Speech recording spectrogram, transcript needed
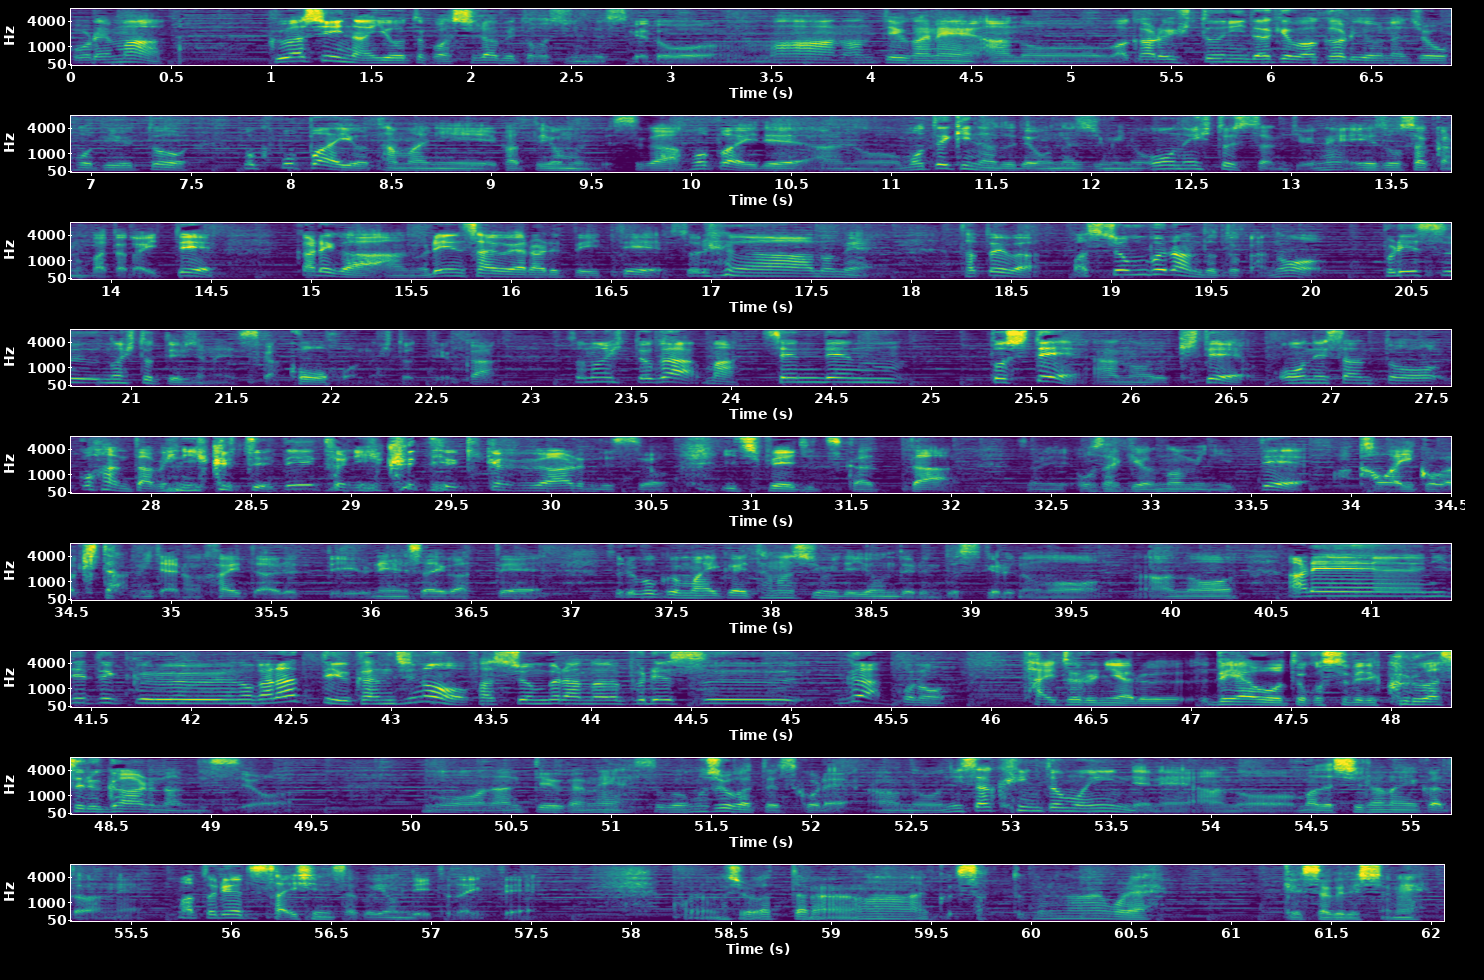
これまあ詳しい内容とかは調べてほしいんですけどまあなんていうかねあの分かる人にだけ分かるような情報で言うと僕ポパイをたまに買って読むんですがポパイであのモテキなどでおなじみの大根仁さんっていうね映像作家の方がいて彼があの連載をやられていてそれがあのね例えばファッションブランドとかのプレスの人っているじゃないですか広報の人っていうかその人が、まあ、宣伝としてあの来て大根さんとご飯食べに行くっていうデートに行くっていう企画があるんですよ。1ページ使ったそのお酒を飲みに行って可愛い子が来たみたいなのが書いてあるっていう連載があってそれ僕毎回楽しみで読んでるんですけれどもあのあれに出てくるのかなっていう感じのファッションブランドのプレスがこのタイトルにある「出会う男すべて狂わせるガール」なんですよ。もうなんていうかねすごい面白かったですこれ。あの2作品ともいいんでねあのまだ知らない方はね、まあ、とりあえず最新作読んでいただいて。これ面白かったなぐさっとくるなこれ。傑作でしたね。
